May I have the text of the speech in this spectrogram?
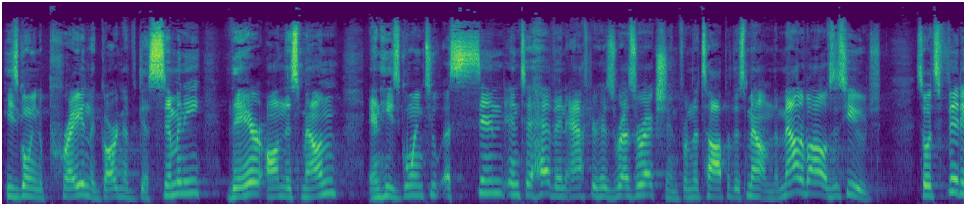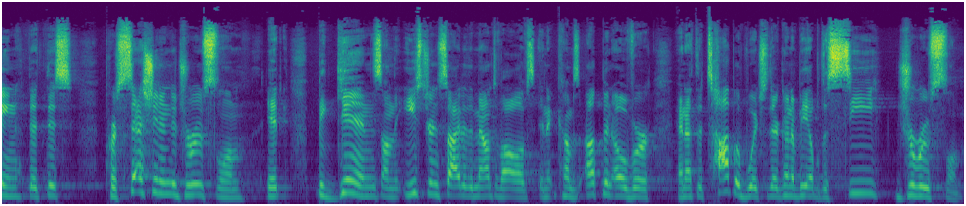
He's going to pray in the Garden of Gethsemane there on this mountain, and he's going to ascend into heaven after his resurrection from the top of this mountain. The Mount of Olives is huge. So it's fitting that this procession into Jerusalem, it begins on the eastern side of the Mount of Olives and it comes up and over, and at the top of which they're going to be able to see Jerusalem.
